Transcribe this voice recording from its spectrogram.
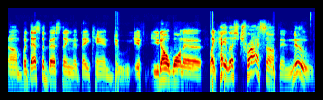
Um, but that's the best thing that they can do. If you don't want to, like, hey, let's try something new,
